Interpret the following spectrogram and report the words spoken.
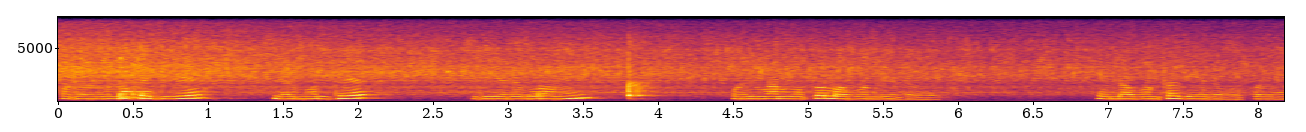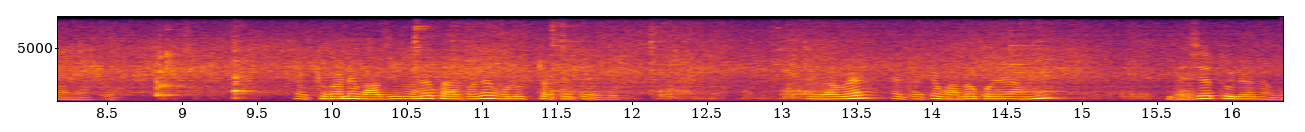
পটলগুলোকে দিয়ে এর মধ্যে দিয়ে দেবো আমি পরিমাণ মতো লবণ দিয়ে দেবো। এই লবণটা দিয়ে দেবো পরিমাণ মতো। একটুখানি ভাজি হলে তারপরে হলুদটাকে দেবো। এভাবে এটাকে ভালো করে আমি ভেজে তুলে নেব।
